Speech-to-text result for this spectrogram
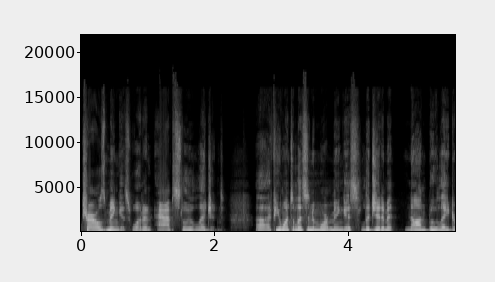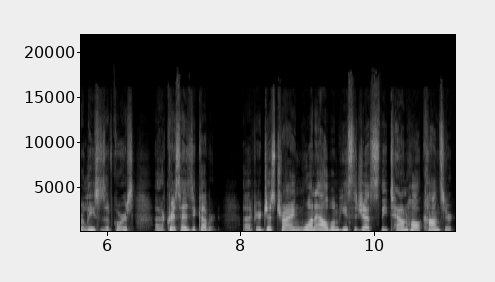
Charles Mingus, what an absolute legend. Uh, if you want to listen to more Mingus, legitimate, non bootlegged releases, of course, uh, Chris has you covered. Uh, if you're just trying one album, he suggests the Town Hall Concert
